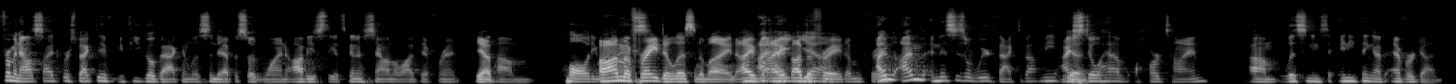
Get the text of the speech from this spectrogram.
from an outside perspective, if you go back and listen to episode one, obviously it's going to sound a lot different. Yeah. Um, quality. oh, i'm afraid to listen to mine i, am yeah. afraid i'm afraid I'm, I'm, and this is a weird fact about me. I Yeah. still have a hard time um, listening to anything I've ever done.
